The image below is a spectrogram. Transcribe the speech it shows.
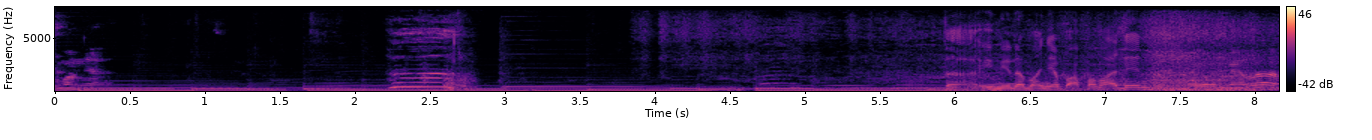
Namanya nah ini namanya apa Pak Den oh, Melar.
